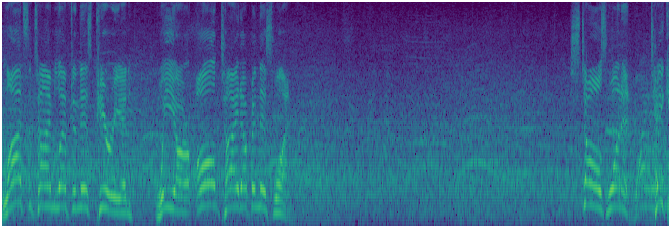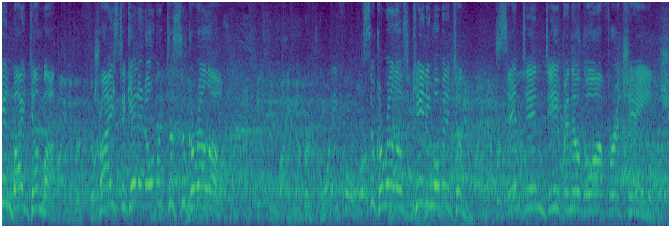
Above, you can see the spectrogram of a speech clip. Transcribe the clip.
Lots of time left in this period. We are all tied up in this one. Staal's won it. Taken by Dumba. Tries to get it over to Zuccarello. assisted by number 24. Zuccarello's gaining momentum. Sent in deep, and they'll go off for a change.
